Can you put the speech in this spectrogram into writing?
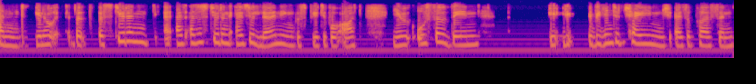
and you know the, the student as, as a student as you're learning this beautiful art you also then you, you, begin to change as a person.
